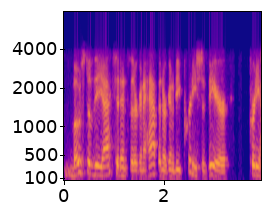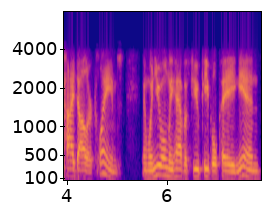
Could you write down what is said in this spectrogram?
most of the accidents that are going to happen are going to be pretty severe, pretty high dollar claims. And when you only have a few people paying in,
